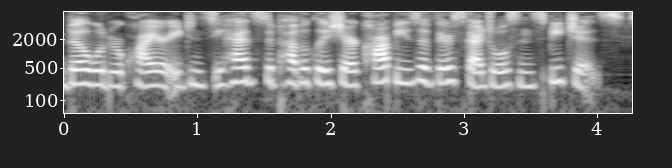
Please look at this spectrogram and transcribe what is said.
The bill would require agency heads to publicly share copies of their schedules and speeches.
